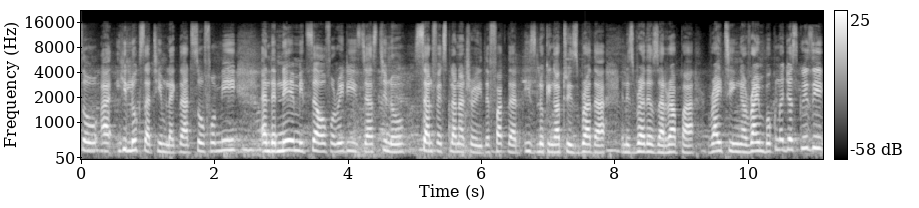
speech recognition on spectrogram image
So uh, he looks at him like that. So for me, and the name itself already is just you know self-explanatory. The fact that he's looking up to his brother and his brother's a rapper writing a rhyme book. Unajua siku hizi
